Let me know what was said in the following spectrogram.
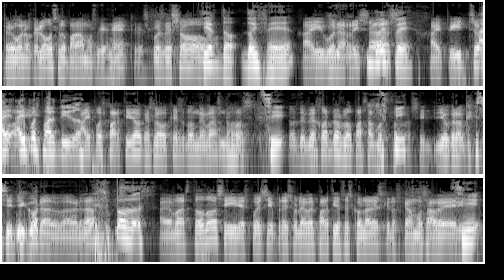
Pero bueno, que luego se lo pagamos bien, ¿eh? Que después de eso Cierto, doy fe, ¿eh? hay buenas risas, Doy fe. hay picho, Hay- hay pospartido. Hay pospartido, que es lo que es donde más nos, Sí. donde mejor nos lo pasamos Sí. todos. Sin- Yo creo que sin ninguna duda, ¿verdad? Todos. Además todos y después siempre suele haber partidos escolares que nos quedamos a ver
